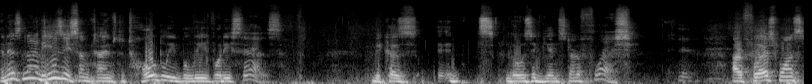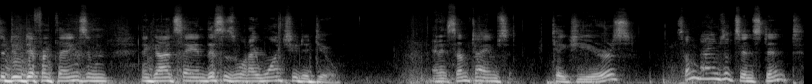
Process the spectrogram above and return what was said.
And it's not easy sometimes to totally believe what he says. because it goes against our flesh. Our flesh wants to do different things, and, and God's saying, This is what I want you to do. And it sometimes takes years, sometimes it's instant.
